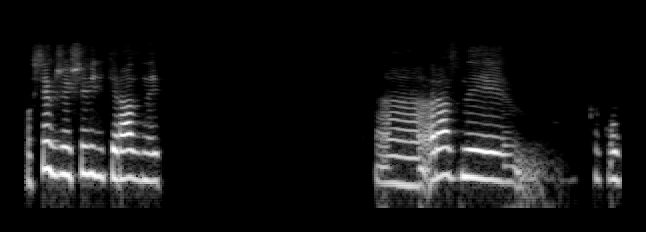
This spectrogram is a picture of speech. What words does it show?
У всех же еще, видите, разные, как бы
